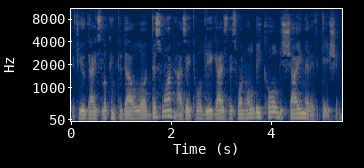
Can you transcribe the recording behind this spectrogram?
if you guys looking to download this one as i told you guys this one will be called the shy notification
